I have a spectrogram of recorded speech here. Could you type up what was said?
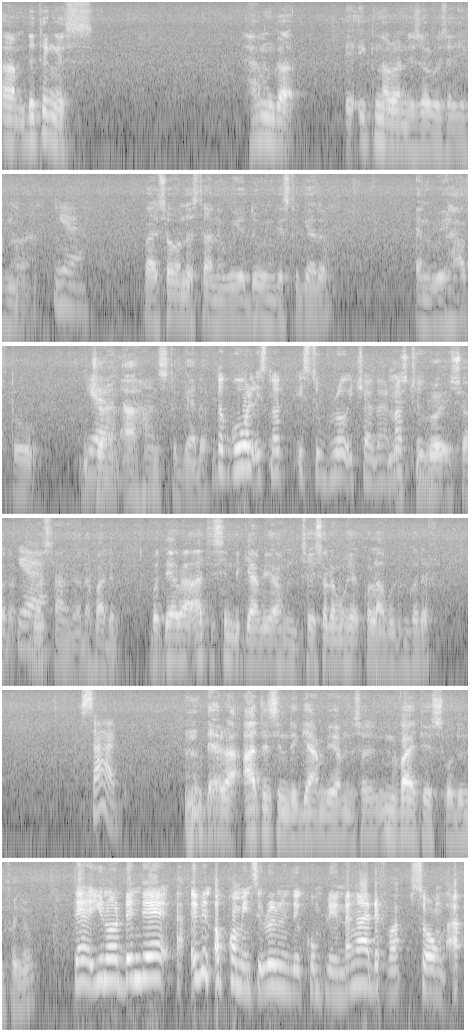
um, the thing is xam nga ignorant is always a ignorant. Yeah. By so understanding we are doing this together and we have to Yeah. join our hands together. The goal is not is to grow each other not is to grow each other. Yeah. Understand nga dafa dem but there are artists in the Gambia um, yoo xam ne tey soo leen waxee collabo duñ um, ko def sad. There are artists in the Gambia yoo xam ne soo leen invité so duñ fa ñëw te you know dañ dee even upcoming si loolu lañ dee complain da ngaa def ab song ak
